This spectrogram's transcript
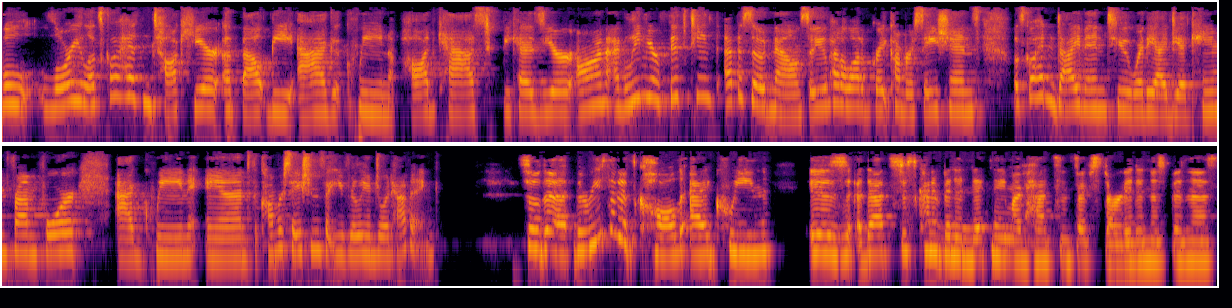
Well, Lori, let's go ahead and talk here about the Ag Queen podcast because you're on, I believe, your 15th episode now. So you've had a lot of great conversations. Let's go ahead and dive into where the idea came from for Ag Queen and the conversations that you've really enjoyed having. So the the reason it's called Ag Queen is that's just kind of been a nickname I've had since I've started in this business.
